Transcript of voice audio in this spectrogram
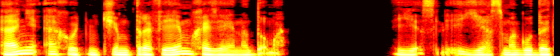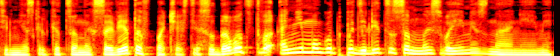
а не охотничьим трофеем хозяина дома. Если я смогу дать им несколько ценных советов по части садоводства, они могут поделиться со мной своими знаниями,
